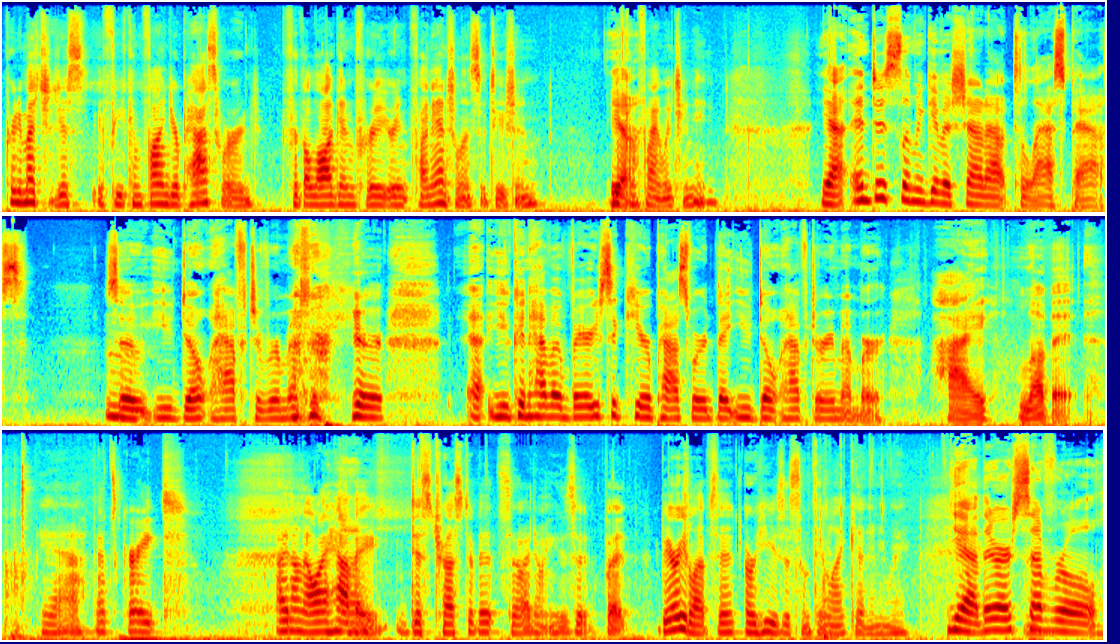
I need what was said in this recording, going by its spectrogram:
pretty much just if you can find your password for the login for your financial institution, you Yeah. can find what you need. Yeah, and just let me give a shout out to LastPass. So you don't have to remember your uh, you can have a very secure password that you don't have to remember. I love it. Yeah, that's great. I don't know. I have a distrust of it, so I don't use it. But Barry loves it, or he uses something like it anyway. Yeah, there are several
